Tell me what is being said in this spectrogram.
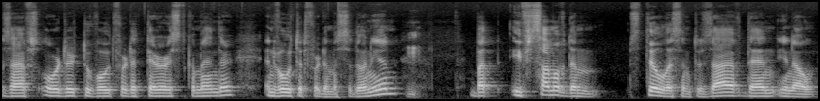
Zaev's order to vote for the terrorist commander and voted for the Macedonian. But if some of them still listen to Zaev, then, you know,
